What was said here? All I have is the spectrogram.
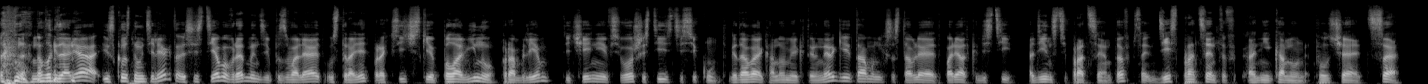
Но благодаря искусственному интеллекту система в Redmond позволяет устранять практически половину проблем в течение всего 60 секунд. Годовая экономия электроэнергии там у них составляет порядка 10-11%. Кстати, 10% они экономят. Получается,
